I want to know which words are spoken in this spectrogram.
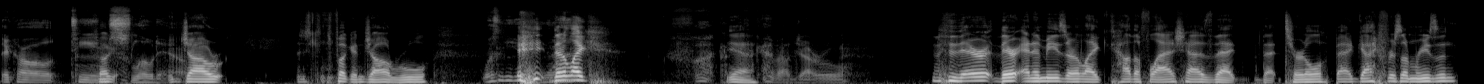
They're called Team Fuck- Slowdown. Ja, fucking Ja Rule. Wasn't he? They're like, fuck. Yeah. I forgot about Ja Rule. their their enemies are like how the Flash has that that turtle bad guy for some reason.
